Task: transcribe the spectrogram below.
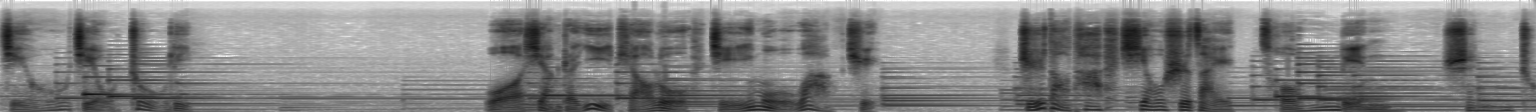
久久伫立，我向着一条路极目望去，直到它消失在丛林深处。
